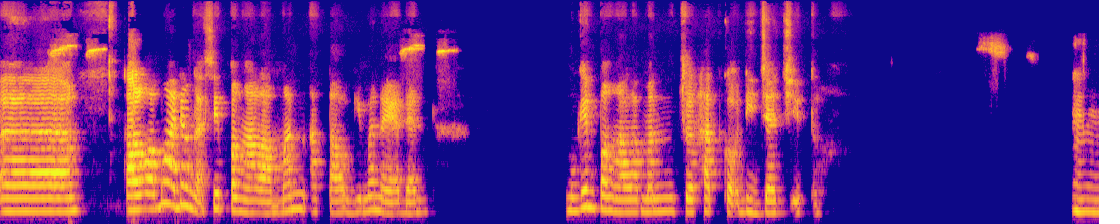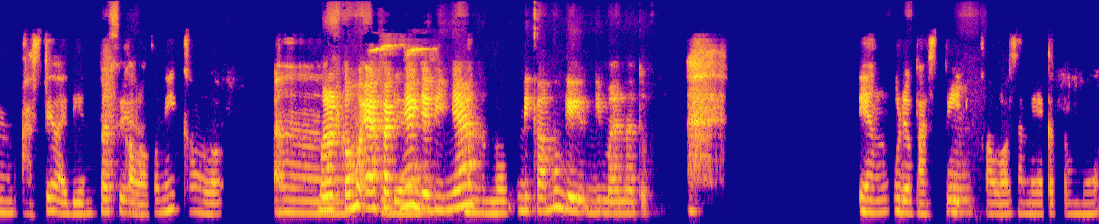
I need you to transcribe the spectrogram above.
eee, kalau kamu ada nggak sih pengalaman atau gimana ya, dan mungkin pengalaman curhat kok di-judge itu? Mhm, pastilah Din. Pasti ya? Kalau aku nih kalau, Menurut eee, kamu efeknya jadinya menemu di kamu gimana tuh? Yang udah pasti Mmm. kalau seandainya ketemu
